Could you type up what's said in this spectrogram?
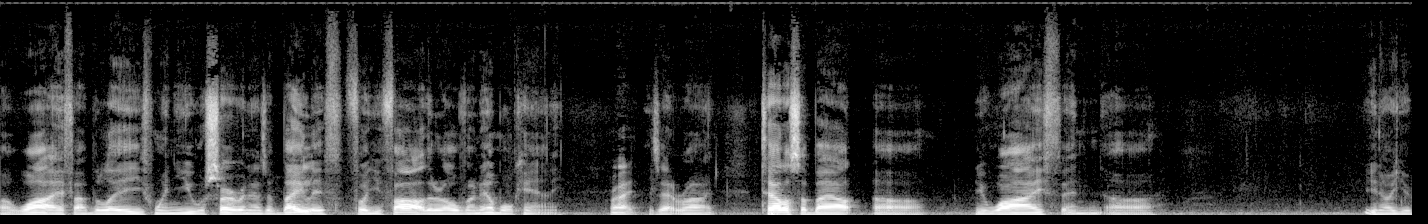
uh, wife, I believe, when you were serving as a bailiff for your father over in Elmore County. Right. Is that right? Tell us about uh, your wife and uh, you know your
